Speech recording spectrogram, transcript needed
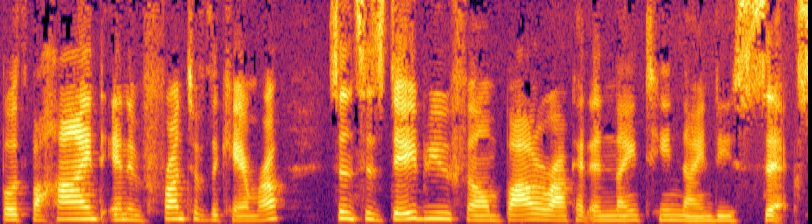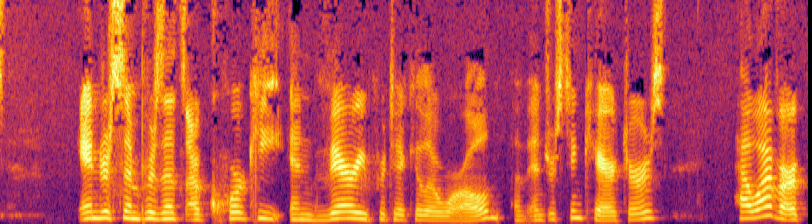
both behind and in front of the camera, since his debut film Bottle Rocket in 1996. Anderson presents a quirky and very particular world of interesting characters. However,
